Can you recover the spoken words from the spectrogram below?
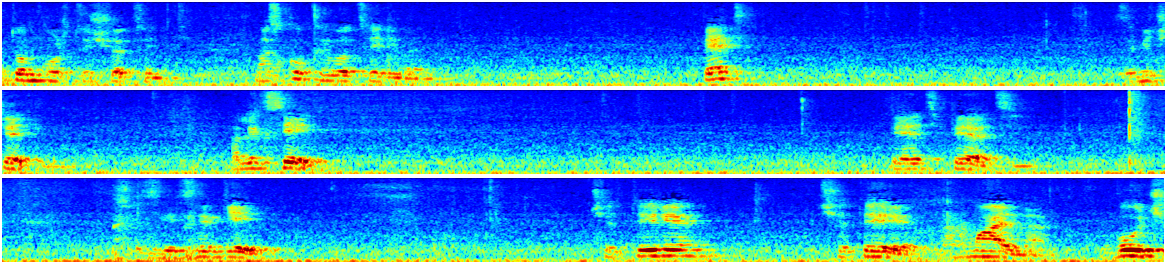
Кто может еще оценить? Насколько его оцениваем? Пять? Замечательно. Алексей. 5-5. Сергей. 4, 4. Нормально. Буч.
